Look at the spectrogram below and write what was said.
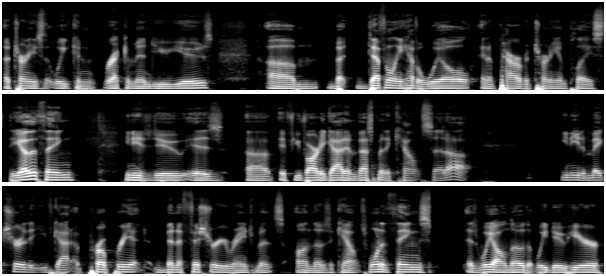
attorneys that we can recommend you use, um, but definitely have a will and a power of attorney in place. The other thing you need to do is uh, if you've already got investment accounts set up, you need to make sure that you've got appropriate beneficiary arrangements on those accounts. One of the things, as we all know, that we do here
